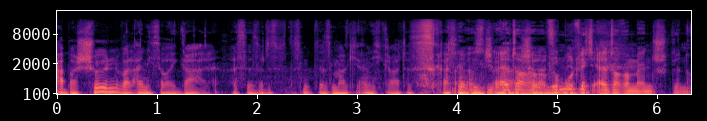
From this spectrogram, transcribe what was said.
Aber schön, weil eigentlich ist auch egal. Weißt du, das, das, das mag ich eigentlich gerade. Das ist gerade ein, ein älterer, vermutlich älterer Mensch, genau.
